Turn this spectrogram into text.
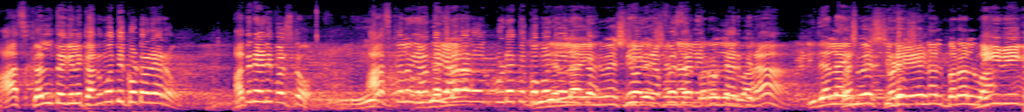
ಆ ಸ್ಕಲ್ ತೆಗಿಲಿಕ್ಕೆ ಅನುಮತಿ ಕೊಟ್ಟವ್ರು ಯಾರು? ಅದನ್ನ ಹೇಳಿ ಫಸ್ಟ್ ಇದೆಲ್ಲ- investigation ಅಲ್ಲಿ ಬರಲ್ವಾ? ನೀವೀಗ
